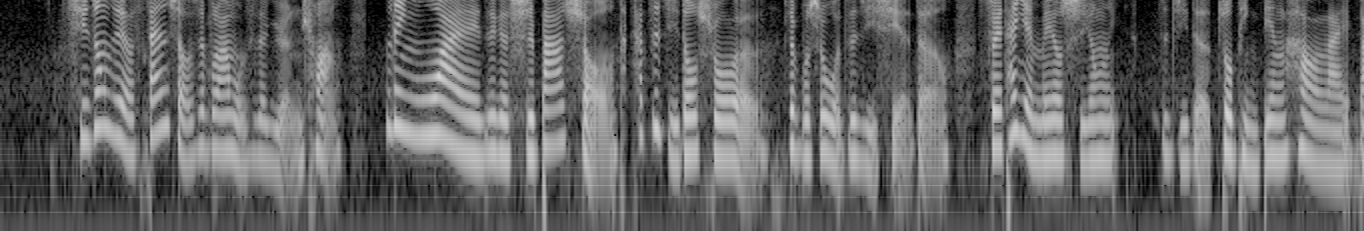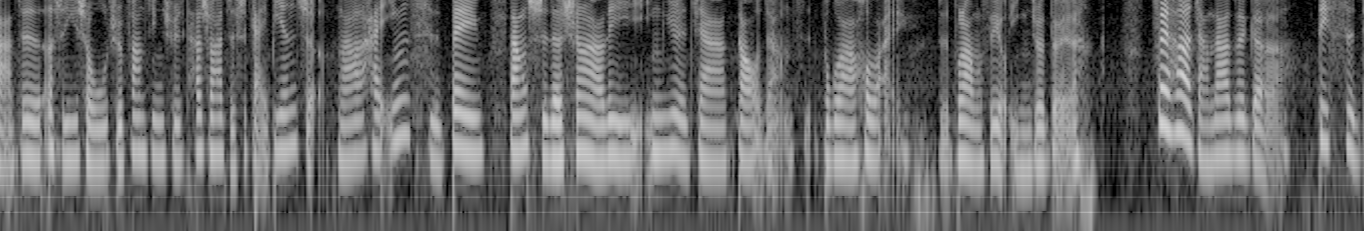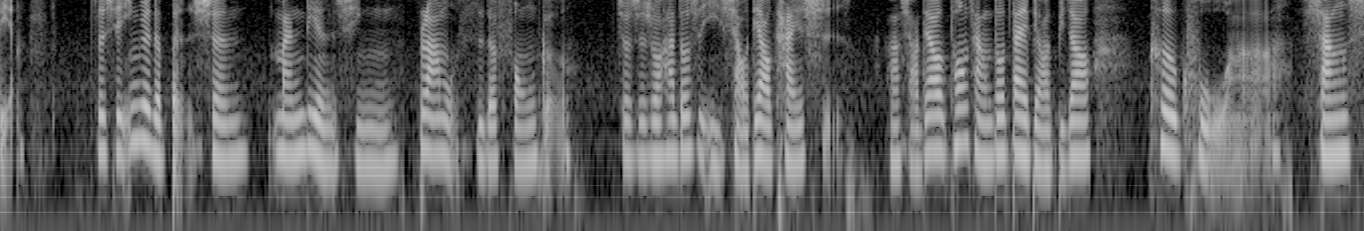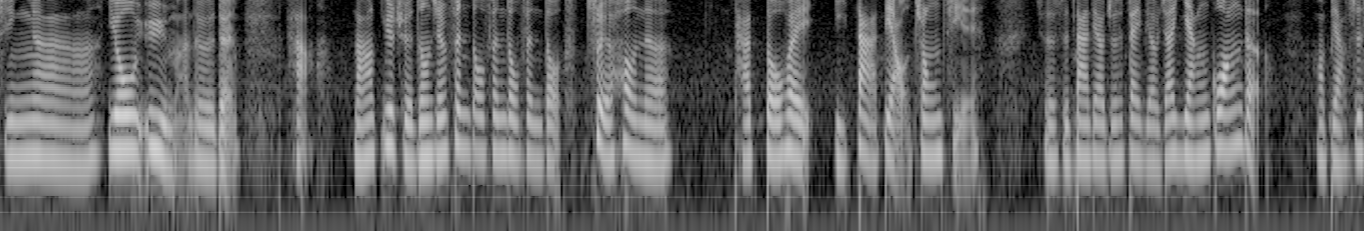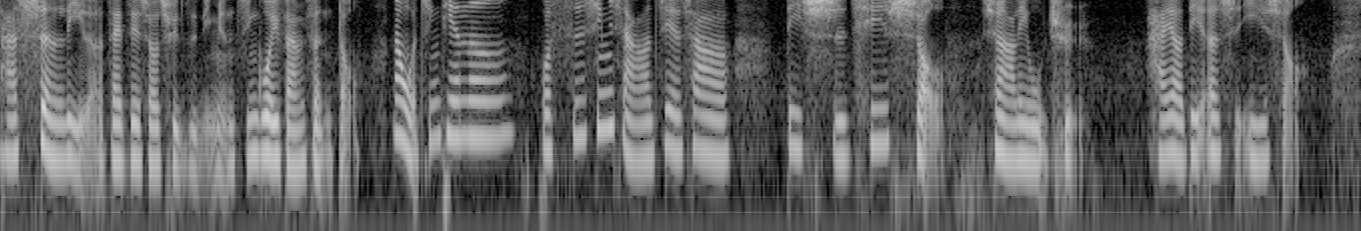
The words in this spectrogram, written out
其中只有三首是布拉姆斯的原创，另外这个十八首他自己都说了，这不是我自己写的，所以他也没有使用自己的作品编号来把这二十一首舞曲放进去。他说他只是改编者，然后还因此被当时的匈牙利音乐家告这样子。不过他后来是布拉姆斯有赢就对了。最后讲到这个第四点，这些音乐的本身蛮典型布拉姆斯的风格，就是说他都是以小调开始。啊，小调通常都代表比较刻苦啊、伤心啊、忧郁嘛，对不对？好，然后乐曲的中间奋斗、奋斗、奋斗，最后呢，它都会以大调终结，就是大调就是代表比较阳光的，表示他胜利了，在这首曲子里面经过一番奋斗。那我今天呢，我私心想要介绍第十七首匈牙利舞曲。还有第二十一首。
